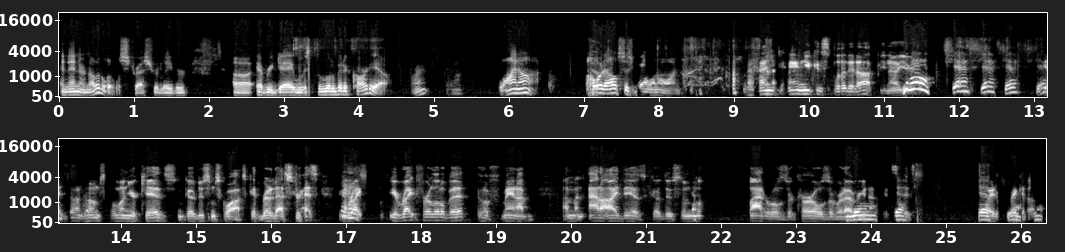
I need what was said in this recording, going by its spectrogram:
and then another little stress reliever uh, every day with a little bit of cardio, right? Why not? What else is going on? and, and you can split it up. You know, you yes, yes, yes, yes, yes. Get done homeschooling your kids and go do some squats. Get rid of that stress. You're yes. right. You're right for a little bit. Oof, man, I'm I'm an, out of ideas. Go do some yes. laterals or curls or whatever. Yeah, you know, it's, yes. it's yes, way to break it up.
